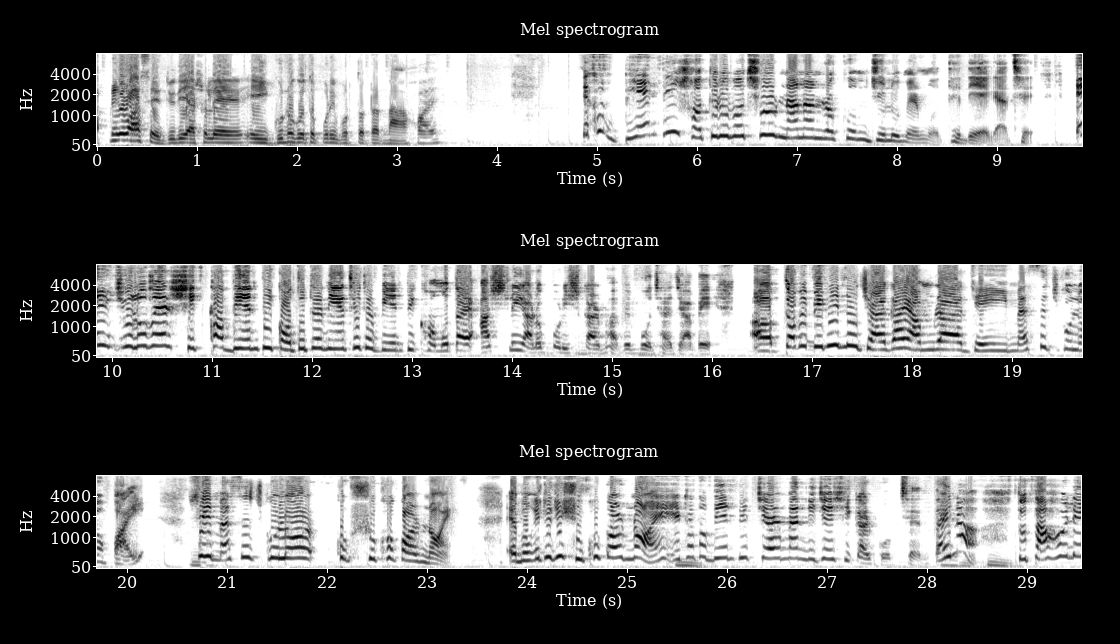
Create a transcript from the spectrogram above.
আপনারও আছে যদি আসলে এই গুণগত পরিবর্তনটা না হয়? দেখুন বিএনপি সতেরো বছর নানান রকম জুলুমের মধ্যে দিয়ে গেছে। এই জুলুমের শিক্ষা বিএনপি কতটা নিয়েছে, এটা বিএনপি ক্ষমতায় আসলেই আরও পরিষ্কার ভাবে বোঝা যাবে। তবে বিভিন্ন জায়গায় আমরা যেই মেসেজগুলো পাই, সেই মেসেজগুলো খুব সুখকর নয়। এবং এটা যে সুখকর নয় এটা তো বিএনপির চেয়ারম্যান নিজেই স্বীকার করছেন তাই না? তো তাহলে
